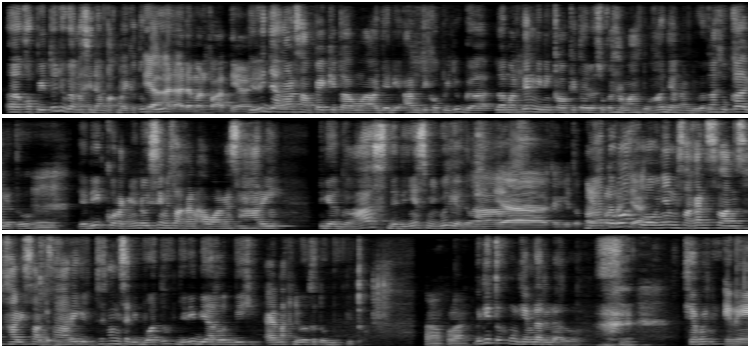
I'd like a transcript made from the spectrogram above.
eh, kopi itu juga ngasih dampak baik ke tubuh. Ya, ada ada manfaatnya. Jadi jangan sampai kita malah jadi anti kopi juga. Dalam artian gini kalau kita udah suka sama satu hal jangan juga nggak suka gitu. Hmm. Jadi kurangnya dosisnya misalkan awalnya sehari tiga gelas, jadinya seminggu tiga gelas. Ya, kayak gitu. Diatur Pelan-pelan lah flow-nya misalkan selang sekali selang sehari gitu kan bisa dibuat tuh jadi biar lebih enak juga ke tubuh gitu. Pelan-pelan. Begitu mungkin dari Darul. Siapa ini? Ini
